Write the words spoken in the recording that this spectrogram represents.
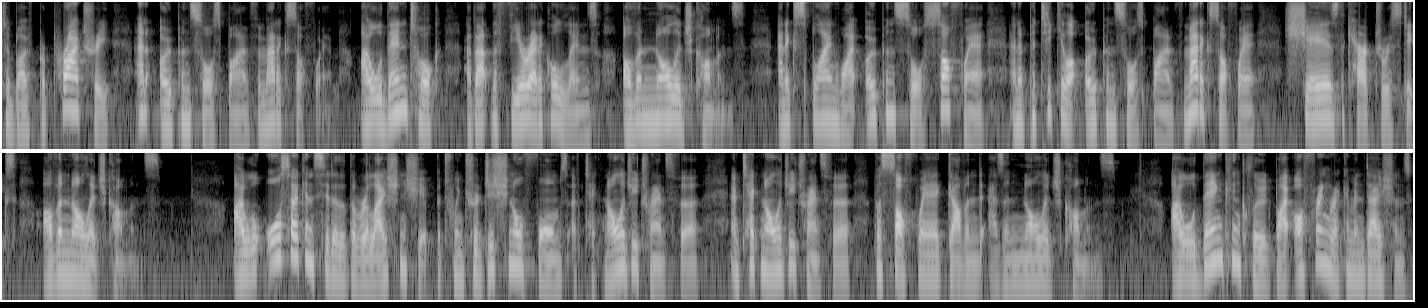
to both proprietary and open source bioinformatics software. I will then talk about the theoretical lens of a knowledge commons and explain why open source software and in particular open source bioinformatics software shares the characteristics of a knowledge commons. I will also consider the relationship between traditional forms of technology transfer and technology transfer for software governed as a knowledge commons. I will then conclude by offering recommendations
